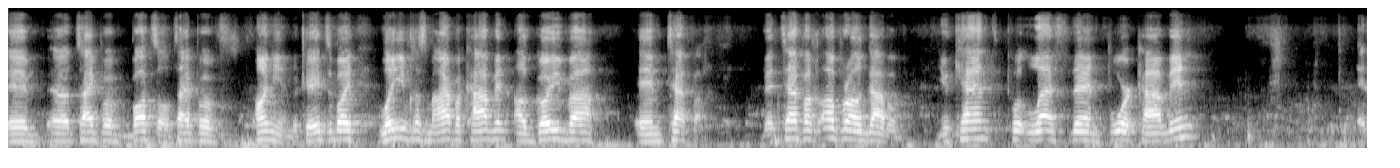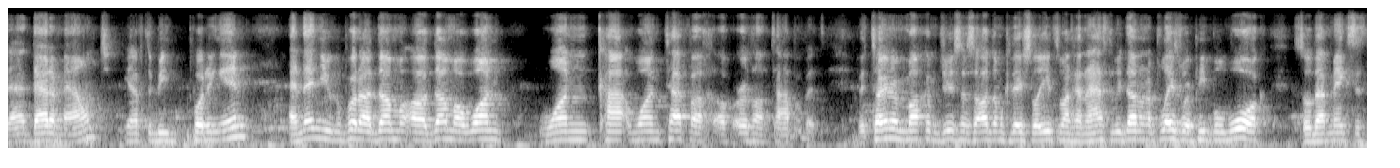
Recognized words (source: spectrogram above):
uh, uh, type of botzel, type of onion. Okay, it's about lo yivchas ma'arba kavin al goiva tefach. The tefach upper al gabav. You can't put less than four kavin. That, that amount you have to be putting in, and then you can put a dama one one one tefach of earth on top of it. The turn of makam Jesus adam kadesh and it has to be done in a place where people walk, so that makes it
